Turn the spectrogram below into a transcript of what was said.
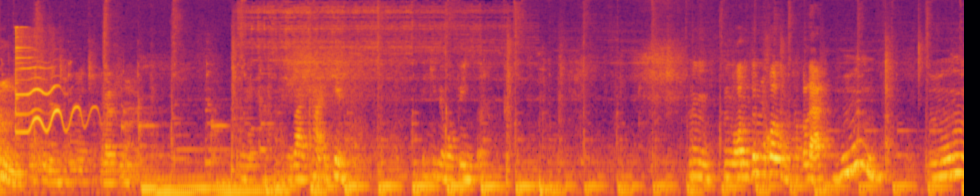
มก็จะเป็นช็อกโกแลตช็อกโกแลตหน่อยอธิบายขายกินไม่กินเดี๋ยวมาปิ้งอืมรสเข้มข้นของช็อกโกแลตอืมอืม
